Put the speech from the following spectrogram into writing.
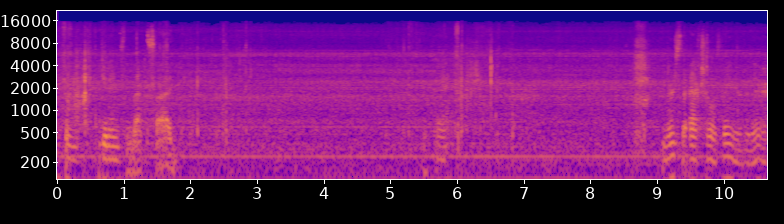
I can get in from that side. And there's the actual thing over there.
